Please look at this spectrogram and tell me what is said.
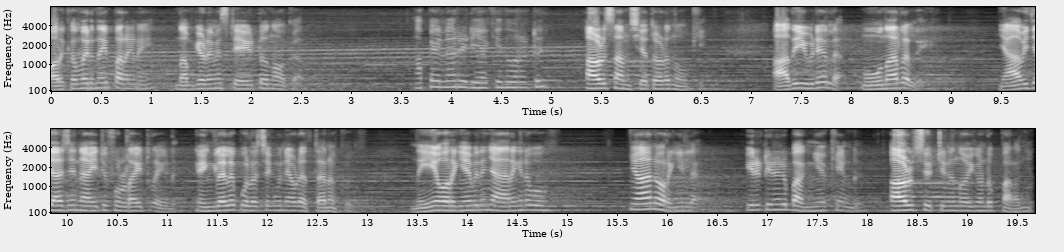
ഉറക്കം വരുന്നേ പറയണേ. നമുക്ക് എവിടെയെങ്കിലും സ്റ്റേ ഇട്ട് നോക്കാം. അപ്പൊ എല്ലാം റെഡിയാക്കി എന്ന് പറഞ്ഞിട്ട്? അവൾ സംശയത്തോടെ നോക്കി. അത് ഇവിടെയല്ല മൂന്നാറിലല്ലേ? ഞാൻ വിചാരിച്ച നൈറ്റ് ഫുള്ളായിട്ട് റൈഡ് എങ്കിലല്ലേ പുലർച്ചയ്ക്ക് മുന്നേ അവിടെ എത്താനൊക്കെ നീ ഉറങ്ങിയ പിന്നെ ഞാനെങ്ങനെ പോകും ഞാൻ ഉറങ്ങില്ല. ഇരുട്ടിനൊരു ഭംഗിയൊക്കെ ഉണ്ട്. അവൾ ചുറ്റിനെ നോക്കിക്കൊണ്ട് പറഞ്ഞു.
